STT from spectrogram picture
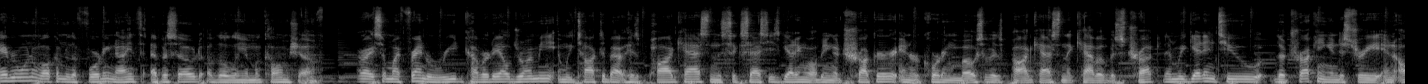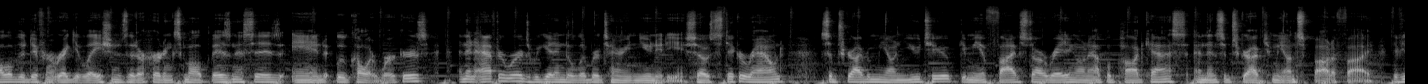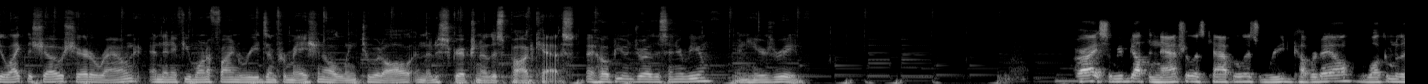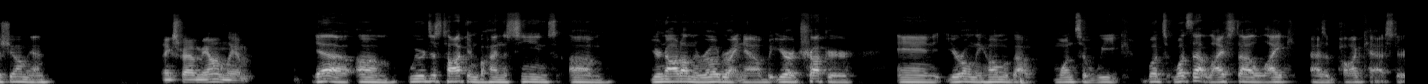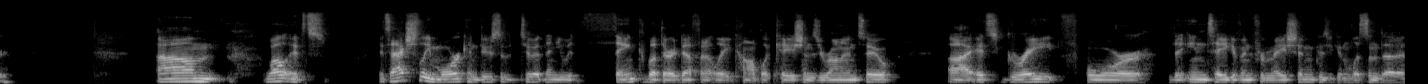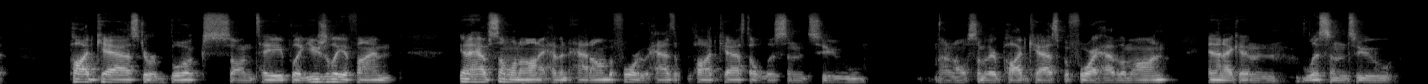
Hey everyone, and welcome to the 49th episode of the Liam McCullum Show. All right, so my friend Reed Coverdale joined me and we talked about his podcast and the success he's getting while being a trucker and recording most of his podcast in the cab of his truck. Then we get into the trucking industry and all of the different regulations that are hurting small businesses and blue collar workers. And then afterwards, we get into libertarian unity. So stick around, subscribe to me on YouTube, give me a five star rating on Apple Podcasts, and then subscribe to me on Spotify. If you like the show, share it around. And then if you want to find Reed's information, I'll link to it all in the description of this podcast podcast. I hope you enjoy this interview, and here's Reed. All right, so we've got the naturalist capitalist Reed Coverdale. Welcome to the show, man. Thanks for having me on, Liam. Yeah, um, we were just talking behind the scenes. Um, you're not on the road right now, but you're a trucker, and you're only home about once a week. What's what's that lifestyle like as a podcaster? Um, well, it's it's actually more conducive to it than you would think, but there are definitely complications you run into. Uh, it's great for the intake of information because you can listen to podcast or books on tape. Like usually, if I'm to have someone on I haven't had on before who has a podcast, I'll listen to I don't know some of their podcasts before I have them on, and then I can listen to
